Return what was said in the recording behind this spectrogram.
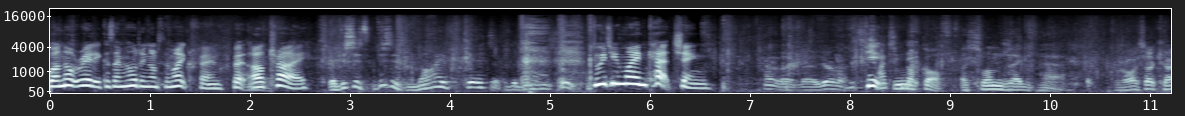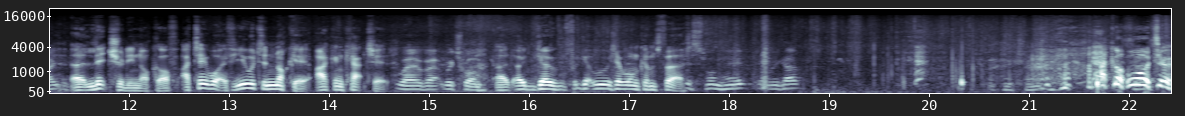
Well, not really, because I'm holding onto the microphone, but I'll try. Well, this is this is live theatre for the BBC. Would you mind catching? Do you- Try to knock off a swan's egg pear. Right, okay. Uh, literally knock off. I tell you what, if you were to knock it, I can catch it. Where about which one? Uh, uh, go, forget whichever one comes first. This one here. Here we go. I got water.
